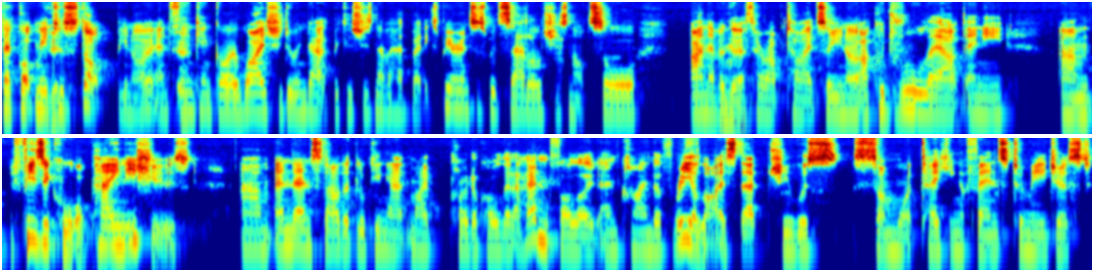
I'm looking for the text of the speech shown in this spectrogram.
that got me yeah. to stop, you know, and think yeah. and go, why is she doing that? Because she's never had bad experiences with saddle. She's not sore. I never mm. girth her up tight. So, you know, I could rule out any um, physical or pain issues um, and then started looking at my protocol that I hadn't followed and kind of realized that she was somewhat taking offense to me just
